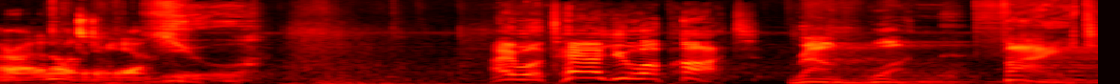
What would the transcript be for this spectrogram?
Alright, I know what to do here. You. I will tear you apart. Round one. Fight.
